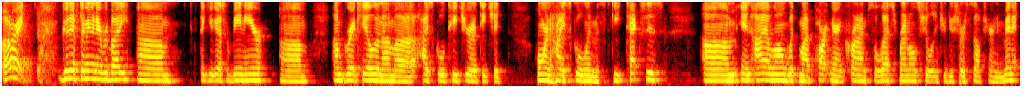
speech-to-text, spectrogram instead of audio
All right. Good afternoon, everybody. Um, thank you guys for being here. Um, I'm Greg Hill, and I'm a high school teacher. I teach at Horn High School in Mesquite, Texas. Um, and I, along with my partner in crime, Celeste Reynolds, she'll introduce herself here in a minute.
